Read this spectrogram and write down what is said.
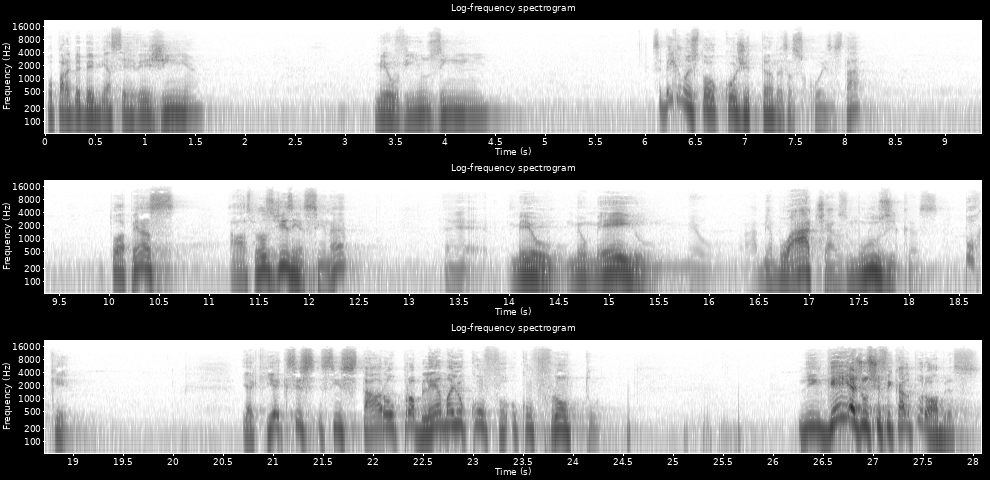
Vou para beber minha cervejinha, meu vinhozinho. Se bem que eu não estou cogitando essas coisas, tá? Estou apenas. As pessoas dizem assim, né? É, meu, meu meio, meu, a minha boate, as músicas. Por quê? E aqui é que se, se instaura o problema e o, conf, o confronto. Ninguém é justificado por obras.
